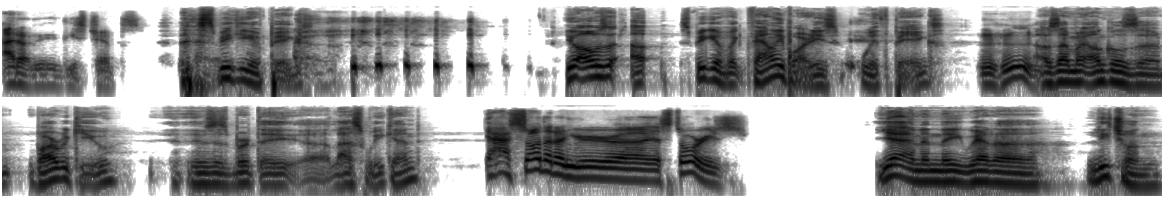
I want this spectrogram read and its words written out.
I don't need these chips. Speaking of pigs, yo, I was uh, speaking of like family parties with pigs. hmm I was at my uncle's uh, barbecue. It was his birthday uh, last weekend. Yeah, I saw that on your uh, stories. Yeah, and then they we had a lichon.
